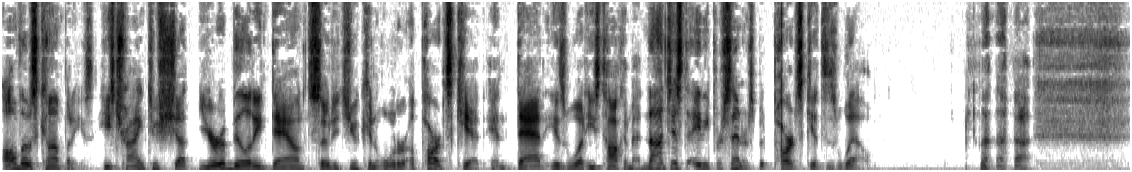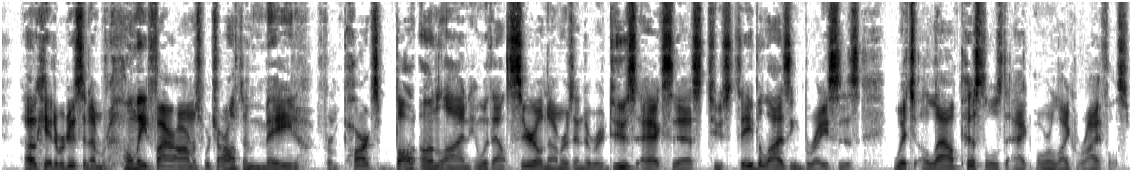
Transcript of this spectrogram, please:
all those companies. He's trying to shut your ability down so that you can order a parts kit. And that is what he's talking about. Not just 80 percenters, but parts kits as well. Okay, to reduce the number of homemade firearms, which are often made from parts bought online and without serial numbers, and to reduce access to stabilizing braces, which allow pistols to act more like rifles.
